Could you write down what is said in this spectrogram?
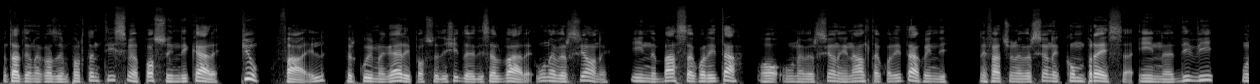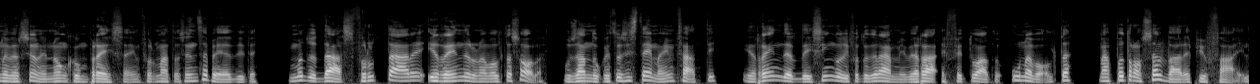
Notate una cosa importantissima, posso indicare più file, per cui magari posso decidere di salvare una versione in bassa qualità o una versione in alta qualità, quindi ne faccio una versione compressa in DV, una versione non compressa in formato senza perdite, in modo da sfruttare il render una volta sola. Usando questo sistema, infatti, il render dei singoli fotogrammi verrà effettuato una volta, ma potrò salvare più file.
